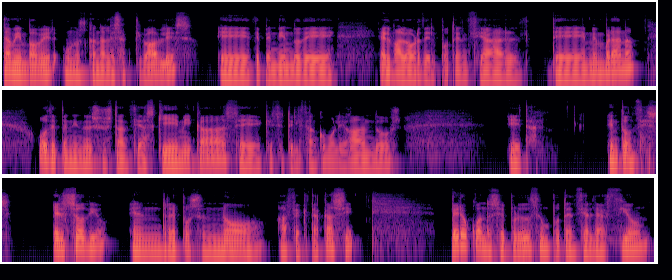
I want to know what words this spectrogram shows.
también va a haber unos canales activables dependiendo del el valor del potencial de membrana o dependiendo de sustancias químicas eh, que se utilizan como ligandos y tal. Entonces, el sodio en reposo no afecta casi, pero cuando se produce un potencial de acción,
